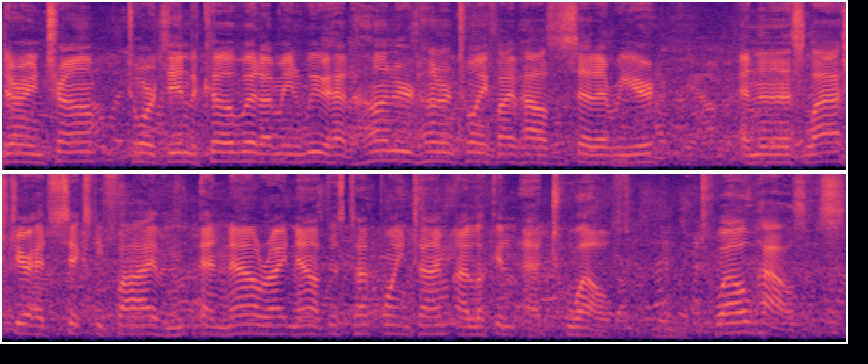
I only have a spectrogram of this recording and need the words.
during Trump, towards the end of COVID, I mean, we had 100, 125 houses set every year. And then this last year I had 65, and, and now, right now, at this time, point in time, I'm looking at 12. 12 houses.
